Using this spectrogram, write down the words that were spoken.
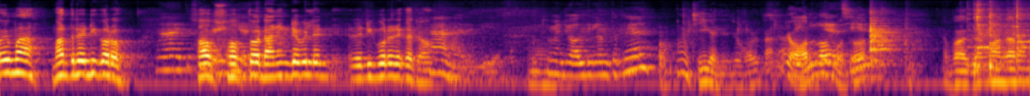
কই মা ভাত রেডি করো। হ্যাঁ সব সব তো ডাইনিং টেবিলে রেডি করে রেখেছো? হ্যাঁ হ্যাঁ রেডি প্রথমে জল দিলাম তোকে। ঠিক আছে জলটা জল বা বোতল এবার গরমা গরম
